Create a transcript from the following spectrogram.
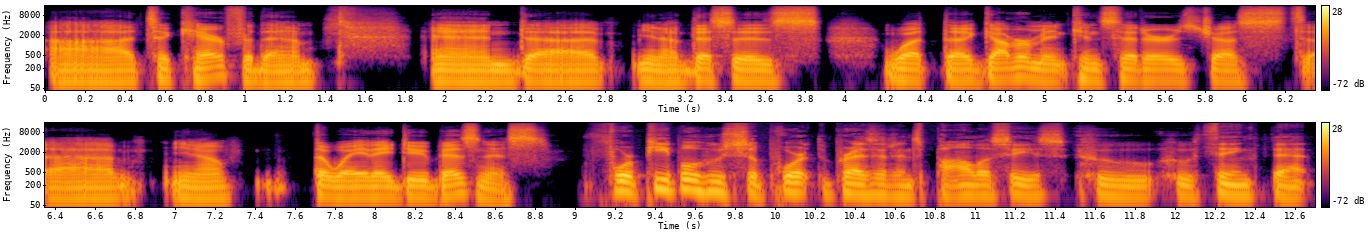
uh, to care for them. And uh, you know this is what the government considers just uh, you know the way they do business. For people who support the president's policies who who think that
